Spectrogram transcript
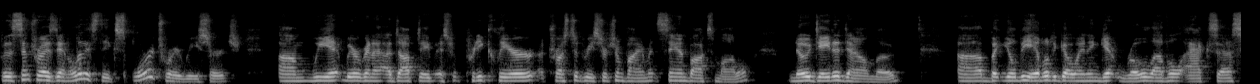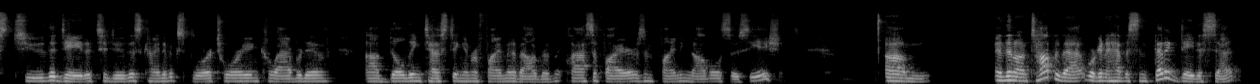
For the centralized analytics, the exploratory research, um, we we were going to adopt a, a, pretty clear, a trusted research environment sandbox model. No data download. Uh, but you'll be able to go in and get row level access to the data to do this kind of exploratory and collaborative uh, building, testing, and refinement of algorithmic classifiers and finding novel associations. Um, and then on top of that, we're going to have a synthetic data set,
